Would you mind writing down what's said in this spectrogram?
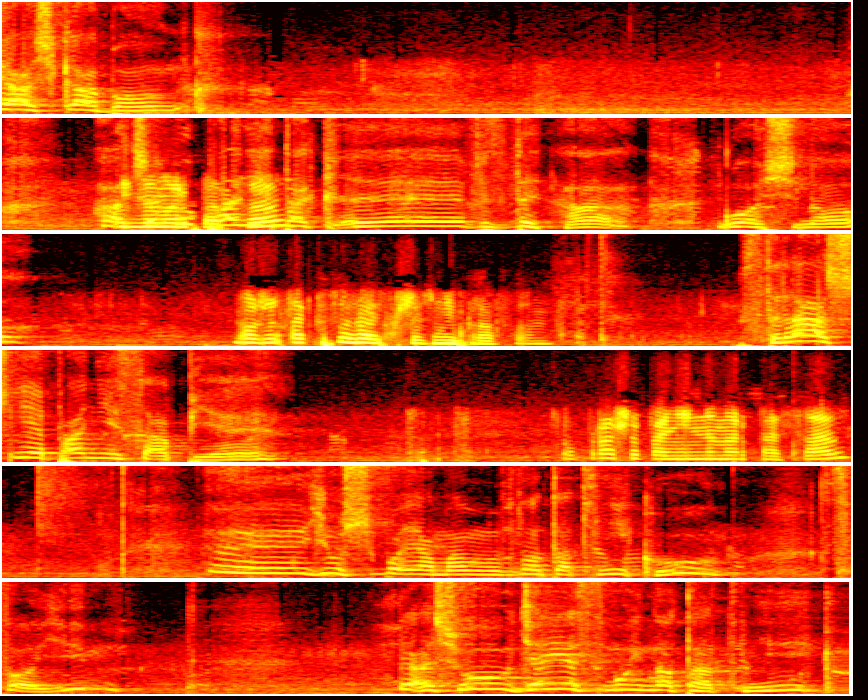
Jaśka Bąk. A I czemu pani tak eee, wzdycha głośno? Może tak słychać przez mikrofon. Strasznie pani sapie. Poproszę Pani numer PESEL. Eee, już, bo ja mam w notatniku swoim. Jasiu, gdzie jest mój notatnik?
